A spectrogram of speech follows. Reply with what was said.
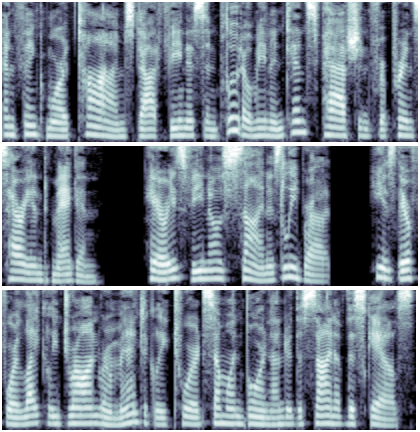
and think more at times. Venus and Pluto mean intense passion for Prince Harry and Meghan. Harry's Venus sign is Libra. He is therefore likely drawn romantically toward someone born under the sign of the scales.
